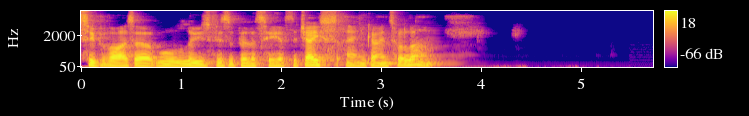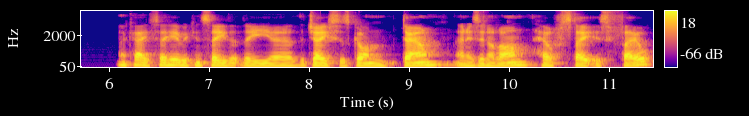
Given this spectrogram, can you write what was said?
supervisor will lose visibility of the Jace and go into alarm. Okay, so here we can see that the uh, the Jace has gone down and is in alarm. Health state is fail.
